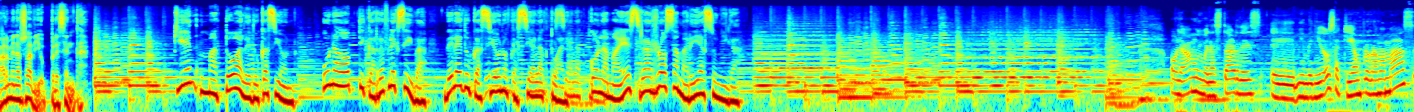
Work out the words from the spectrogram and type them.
Parmenas Radio presenta. ¿Quién mató a la educación? Una óptica reflexiva de la educación oficial actual, con la maestra Rosa María Zúñiga. Hola, muy buenas tardes. Eh, bienvenidos aquí a un programa más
